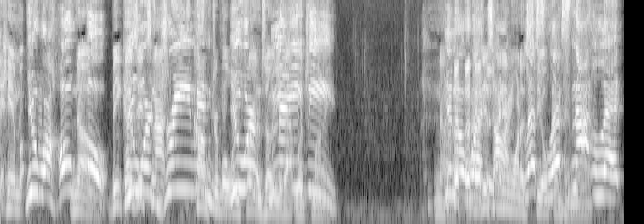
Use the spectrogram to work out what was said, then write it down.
make him- You were hopeful. No, because you it's were not dreaming. comfortable when you were owe you that much maybe. No, You know what? I just I didn't right, want to let's, steal let's from him. not man. let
